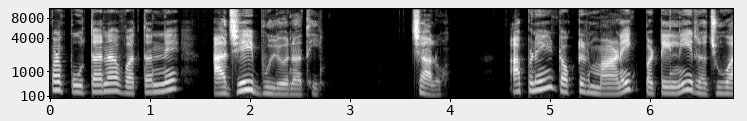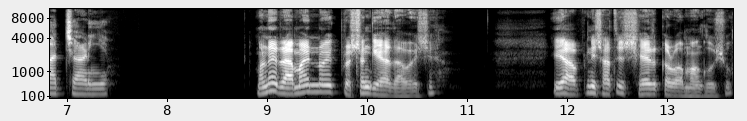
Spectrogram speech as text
પણ પોતાના વતનને આજેય ભૂલ્યો નથી. ચાલો, આપણે ડૉક્ટર માણેક પટેલની રજૂઆત જાણીએ. મને રામાયણનો એક પ્રસંગ યાદ આવે છે. એ આપની સાથે શેર કરવા માગું છું.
